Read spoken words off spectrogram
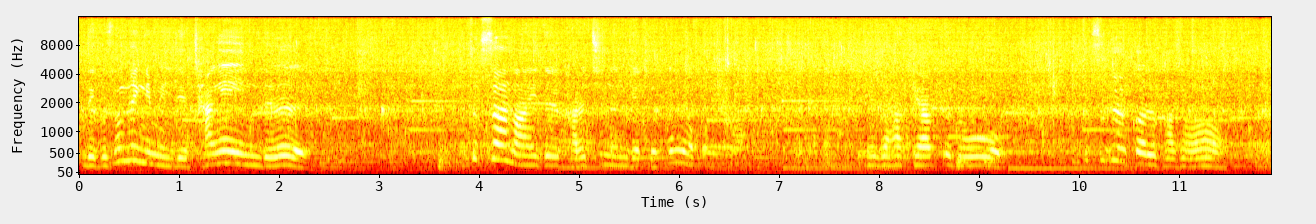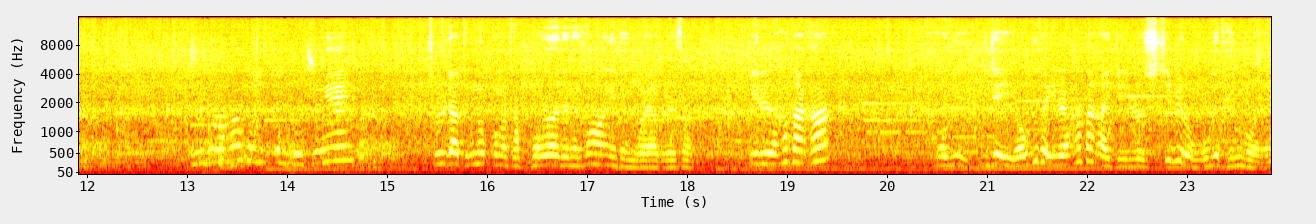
근데 그 선생님이 이제 장애인들 특수한 아이들 가르치는 게 제 꿈이었거든요. 그래서 학- 대학교도 특수교육과를 가서 공부를 하고 있던 도중에 둘 다 등록금을 다 벌어야 되는 상황이 된 거예요. 그래서 일을 하다가 여기 이제 여기서 일을 하다가 이제 일로 시집을 오게 된 거예요.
